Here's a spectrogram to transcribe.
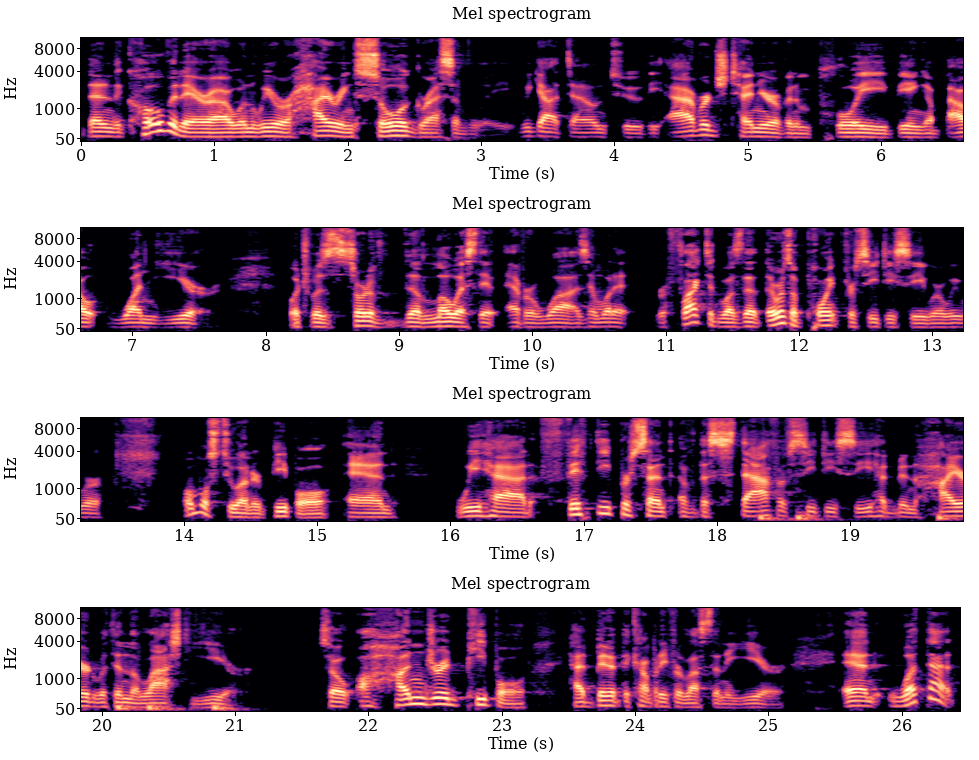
Then in the COVID era, when we were hiring so aggressively, we got down to the average tenure of an employee being about one year which was sort of the lowest it ever was. And what it reflected was that there was a point for CTC where we were almost 200 people and we had 50% of the staff of CTC had been hired within the last year. So 100 people had been at the company for less than a year. And what that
